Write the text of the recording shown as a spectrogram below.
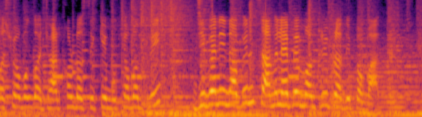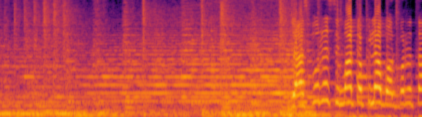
পশ্চিমবংগ ঝাৰখণ্ডৰ মুখ্যমন্ত্ৰী জിവনি নবীন সামিল হেপে মন্ত্রী প্ৰদীপ বৰ ଯାଜପୁରରେ ସୀମା ଟପିଲା ବର୍ବରତା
